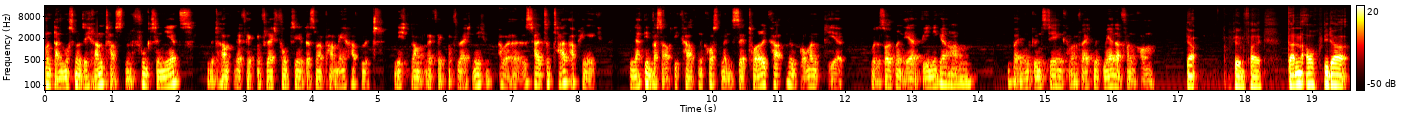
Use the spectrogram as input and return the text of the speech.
Und dann muss man sich rantasten. Funktioniert's? Mit Rampeneffekten vielleicht funktioniert, dass man ein paar mehr hat, mit Nicht-Rampeneffekten vielleicht nicht. Aber es ist halt total abhängig. Je nachdem, was auch die Karten kosten. Wenn es sehr teure Karten sind, braucht man eher, oder sollte man eher weniger haben. Bei den günstigen kann man vielleicht mit mehr davon kommen. Ja, auf jeden Fall. Dann auch wieder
